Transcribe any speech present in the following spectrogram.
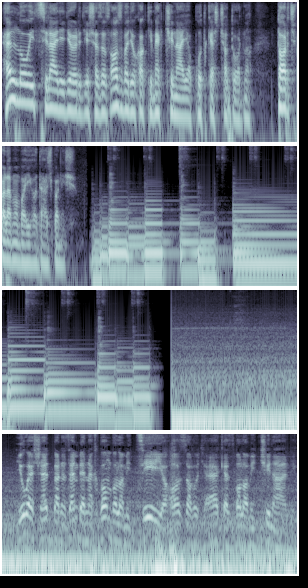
Hello, itt Szilágyi György, és ez az Az vagyok, aki megcsinálja a podcast csatorna. Tarts velem a mai adásban is! Jó esetben az embernek van valami célja azzal, hogyha elkezd valamit csinálni.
